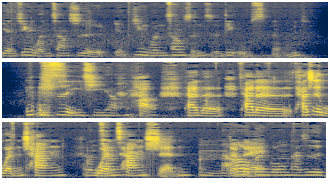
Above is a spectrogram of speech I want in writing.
眼镜文昌，是眼镜文昌神职第五十五。五四一七号，好，他的他的他是文昌文昌神，嗯，然后关公他是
